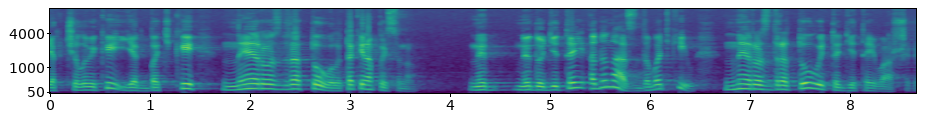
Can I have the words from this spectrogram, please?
як чоловіки як батьки, не роздратовували. Так і написано. Не, не до дітей, а до нас, до батьків. Не роздратовуйте дітей ваших,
